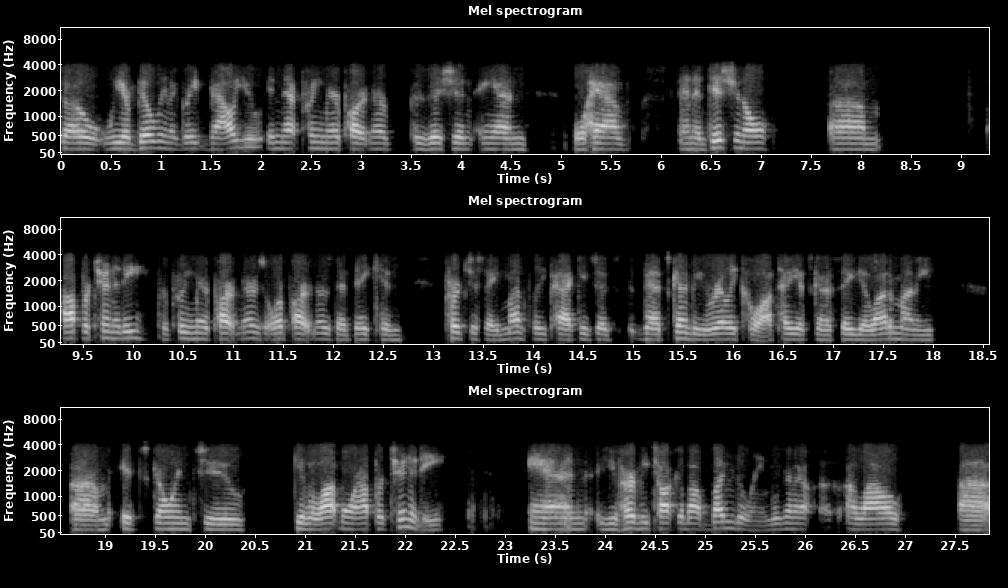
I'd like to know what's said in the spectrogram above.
So we are building a great value in that premier partner position, and we'll have an additional um, opportunity for premier partners or partners that they can purchase a monthly package that's that's going to be really cool. I'll tell you, it's going to save you a lot of money. Um, it's going to give a lot more opportunity. And you've heard me talk about bundling. We're going to allow uh,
